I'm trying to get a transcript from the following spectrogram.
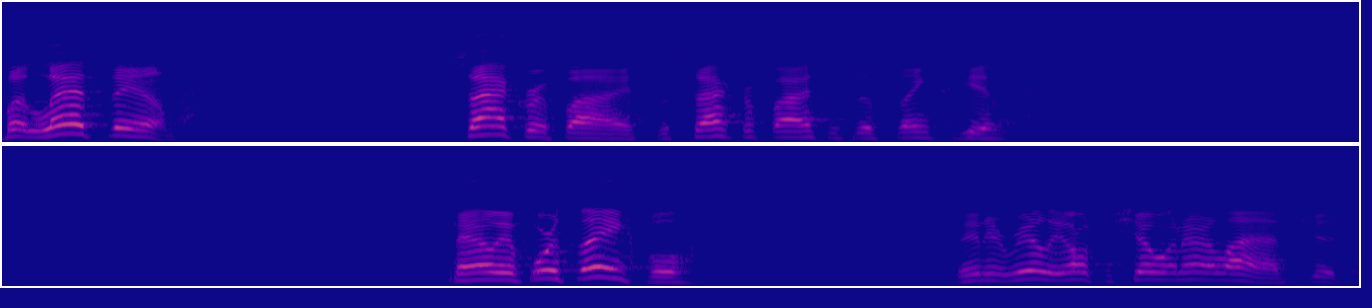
But let them sacrifice the sacrifices of thanksgiving. Now, if we're thankful, then it really ought to show in our lives, shouldn't it?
